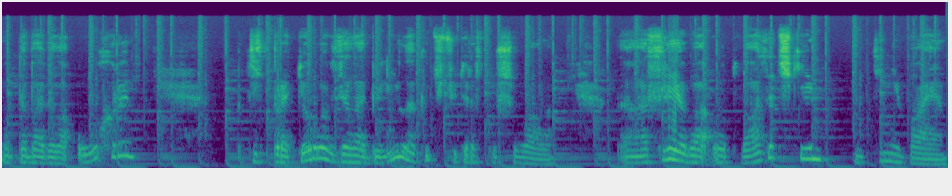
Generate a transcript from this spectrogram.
Вот добавила охры, кисть протерла, взяла белилок и чуть-чуть растушевала. А, слева от вазочки теневая.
